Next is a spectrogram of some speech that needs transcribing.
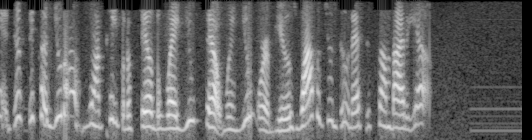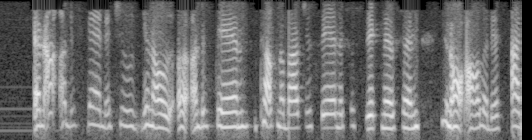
can't just because you don't want people to feel the way you felt when you were abused. Why would you do that to somebody else? And I understand that you, you know, uh, understand talking about you saying it's a sickness and you know all of this. I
